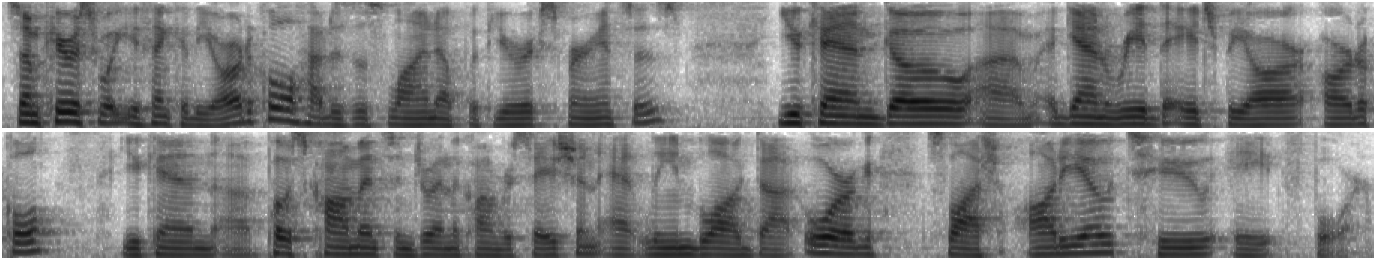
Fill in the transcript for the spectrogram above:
So I'm curious what you think of the article. How does this line up with your experiences? You can go, um, again, read the HBR article. You can uh, post comments and join the conversation at leanblog.org slash audio 284.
